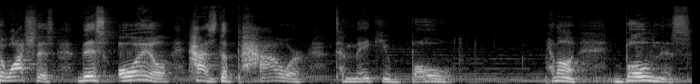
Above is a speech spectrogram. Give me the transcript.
So, watch this. This oil has the power to make you bold. Come on, boldness.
